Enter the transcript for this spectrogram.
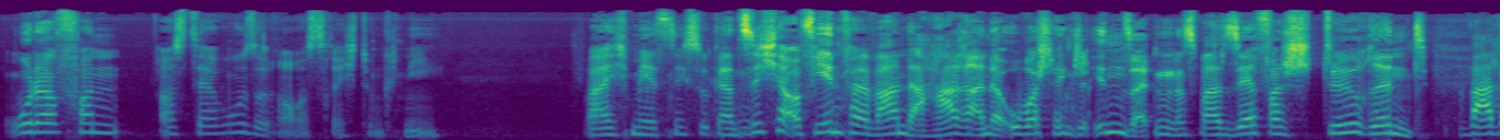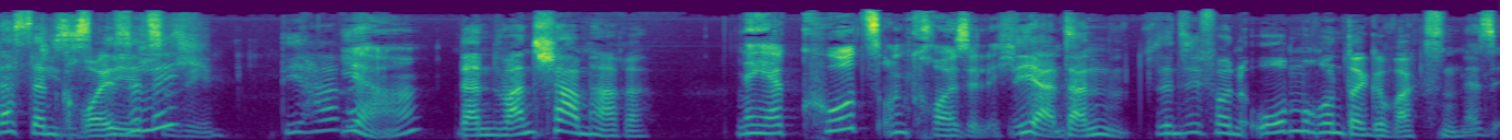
oder von aus der Hose raus Richtung Knie. War ich mir jetzt nicht so ganz sicher. Auf jeden Fall waren da Haare an der Oberschenkelinnenseite und das war sehr verstörend. War das zu kräuselig, die Haare? Ja. Dann waren es Schamhaare. Naja, kurz und kräuselig. Ja, dann sind sie von oben runtergewachsen. Also,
